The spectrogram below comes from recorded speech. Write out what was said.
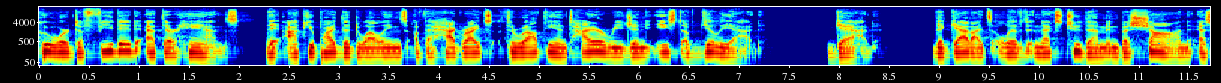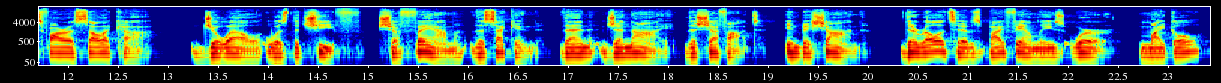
who were defeated at their hands they occupied the dwellings of the Hagrites throughout the entire region east of Gilead. Gad. The Gadites lived next to them in Bashan as far as Salecah. Joel was the chief, Shapham the second, then Janai the Shaphat in Bashan. Their relatives by families were Michael,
